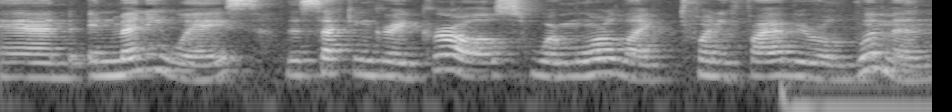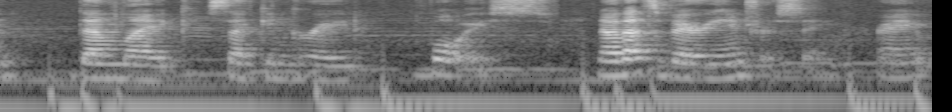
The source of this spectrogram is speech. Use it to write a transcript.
And in many ways, the second grade girls were more like 25 year old women than like second grade boys. Now that's very interesting, right?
